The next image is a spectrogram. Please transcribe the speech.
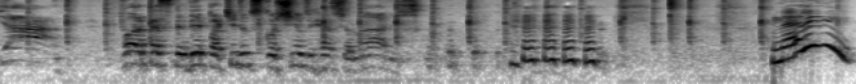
Iá! Fora PSDB, Partido dos Coxinhos e Reacionários. Né, Leni? Né?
